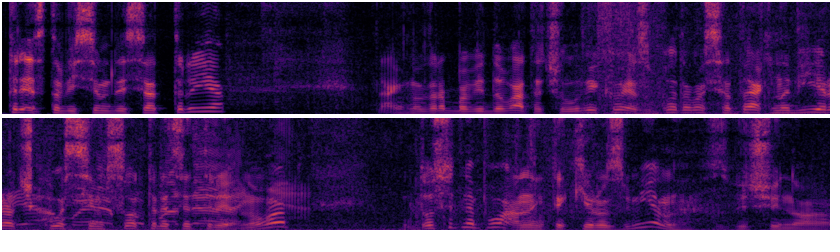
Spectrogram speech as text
383. Так, ну треба віддавати чоловікові. Згодимося так на вірочку 733. Ну от, досить непоганий такий розмін. Звичайно,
